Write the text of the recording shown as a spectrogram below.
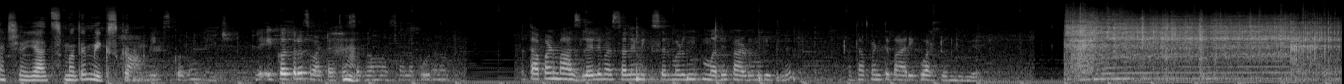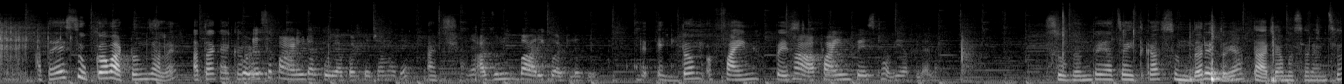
अच्छा याचमध्ये मिक्स करून. मिक्स करून घ्यायचे. म्हणजे एकत्रच वाटायचा सगळा मसाला पूर्ण. आता आपण भाजलेले मसाले मिक्सरमध्ये काढून घेतले. आता आपण ते बारीक वाटून घेऊया. आता हे सुकं वाटून झालंय. आता काय करू? थोडंसं पाणी टाकूया आपण त्याच्यामध्ये. अच्छा. म्हणजे अजून बारीक वाटलं ते. म्हणजे एकदम फाईन पेस्ट हा फाईन पेस्ट हवी आपल्याला. सुगंध याचा इतका सुंदर येतो या ताज्या मसाल्यांचा.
